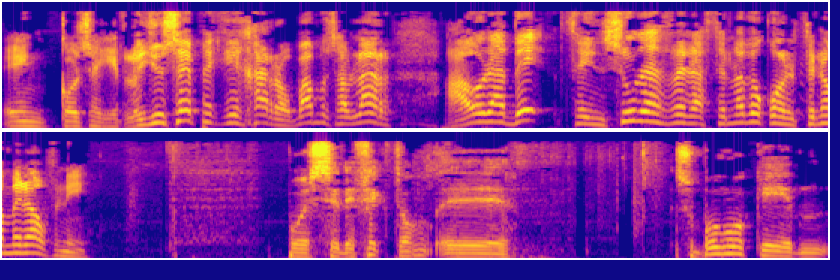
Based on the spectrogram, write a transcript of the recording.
en conseguirlo. Giuseppe Quijarro, vamos a hablar ahora de censuras relacionado con el fenómeno OVNI. Pues en efecto, eh, supongo que mm,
